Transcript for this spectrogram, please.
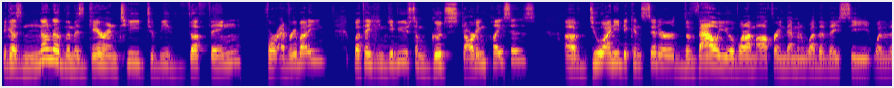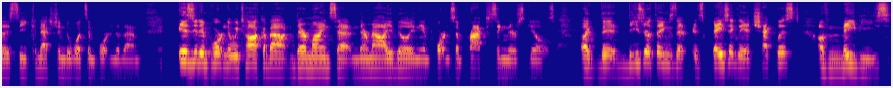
because none of them is guaranteed to be the thing for everybody but they can give you some good starting places of do I need to consider the value of what I'm offering them and whether they see whether they see connection to what's important to them. Is it important that we talk about their mindset and their malleability and the importance of practicing their skills? Like the, these are things that it's basically a checklist of maybes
